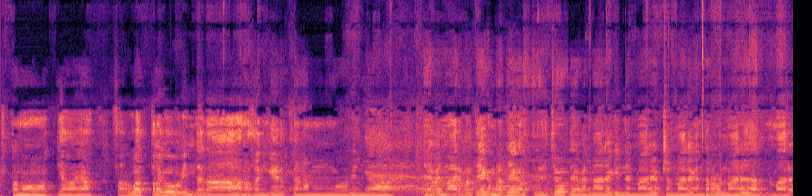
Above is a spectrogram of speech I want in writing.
അഷ്ടമോധ്യായ. സർവത്ര ഗോവിന്ദനാമ സങ്കീർത്തനം ഗോവിന്ദ. ദേവന്മാര് പ്രത്യേകം പ്രത്യേകം സ്തുതിച്ചു. ദേവന്മാരെ കിന്നന്മാരെ യക്ഷന്മാരെ ഗന്ധർവന്മാരെ ധാരന്മാരെ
